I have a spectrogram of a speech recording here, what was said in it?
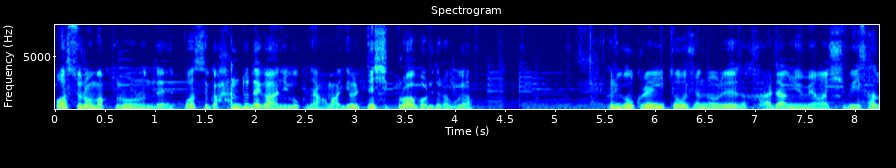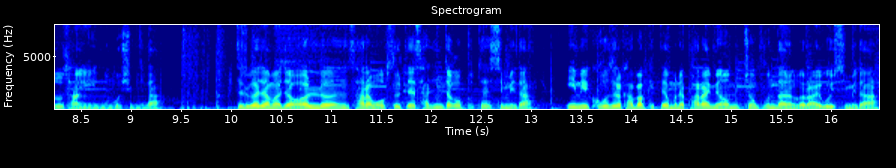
버스로 막 들어오는데 버스가 한두 대가 아니고 그냥 아마 10대씩 들어와 버리더라고요. 그리고 그레이트 오션 로드에서 가장 유명한 12사도상이 있는 곳입니다. 들어가자마자 얼른 사람 없을 때 사진 작업부터 했습니다. 이미 그곳을 가봤기 때문에 바람이 엄청 분다는 걸 알고 있습니다.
